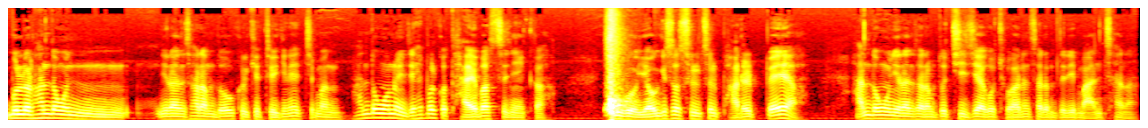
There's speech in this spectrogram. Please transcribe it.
물론 한동훈이라는 사람도 그렇게 되긴 했지만 한동훈은 이제 해볼 거 다 해봤으니까 그리고 여기서 슬슬 발을 빼야 한동훈이라는 사람도 지지하고 좋아하는 사람들이 많잖아.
